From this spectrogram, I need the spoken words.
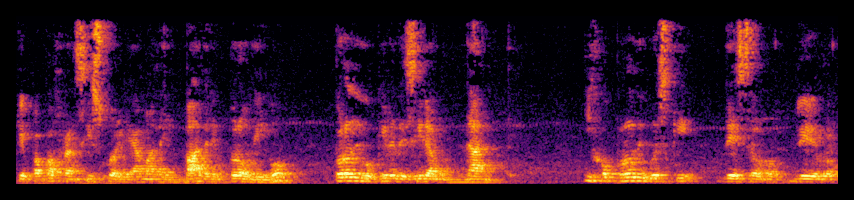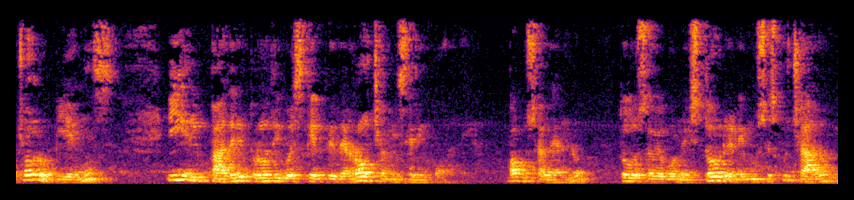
que Papa Francisco le llama del Padre Pródigo, pródigo quiere decir abundante. Hijo pródigo es que derrochó los bienes y el Padre pródigo es que te derrocha misericordia. Vamos a verlo todos sabemos la historia, la hemos escuchado.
